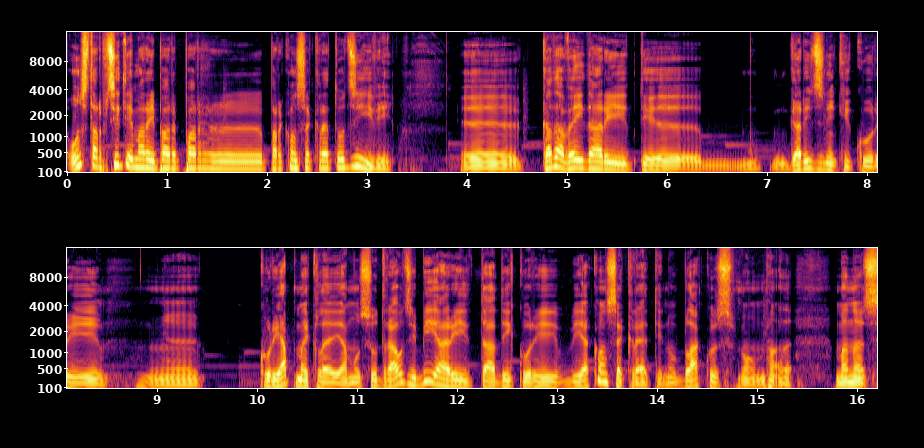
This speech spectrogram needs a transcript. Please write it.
un starp citiem arī par, par, par konsekrēto dzīvi. Kādā veidā arī tie garīdznieki, kuri, kuri apmeklēja mūsu draugi, bija arī tādi, kuri bija konsekrēti. Nu, blakus manas,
